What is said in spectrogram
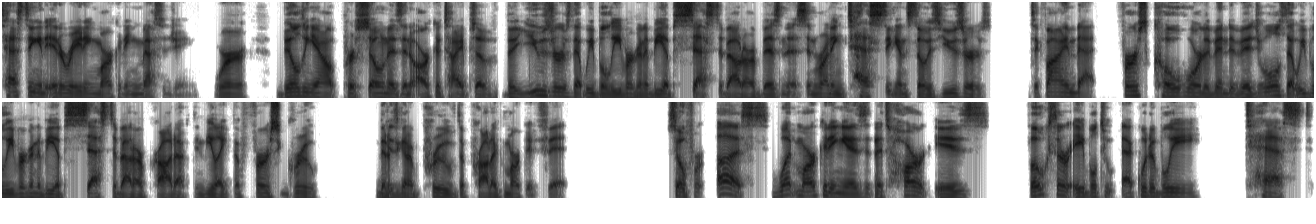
testing and iterating marketing messaging. We're building out personas and archetypes of the users that we believe are going to be obsessed about our business and running tests against those users to find that first cohort of individuals that we believe are going to be obsessed about our product and be like the first group that is going to prove the product market fit. So for us, what marketing is at its heart is folks are able to equitably test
